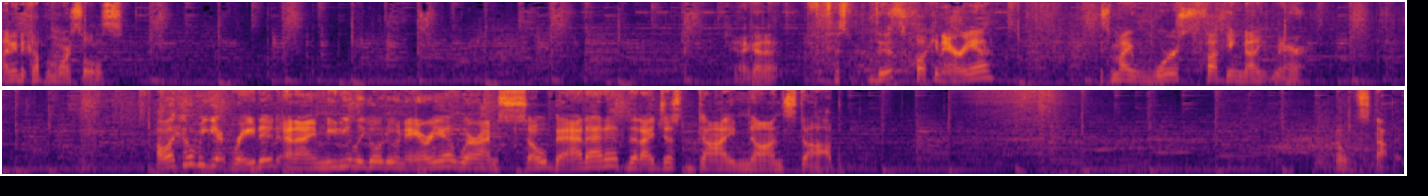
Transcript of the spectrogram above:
I need a couple more souls. Okay, I gotta... This, this fucking area is my worst fucking nightmare. I like how we get raided and I immediately go to an area where I'm so bad at it that I just die nonstop. No, stop it.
